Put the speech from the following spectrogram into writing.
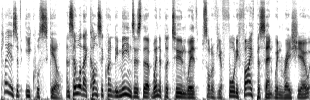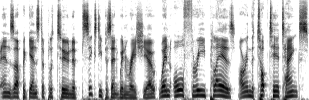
players of equal skill. And so what that consequently means is that when a platoon with sort of your 45% win ratio ends up against a platoon of 60% win ratio, when all three players are in the top tier tanks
